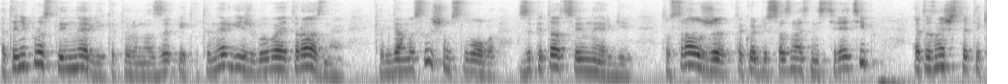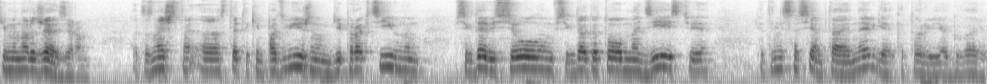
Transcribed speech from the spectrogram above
Это не просто энергия, которая нас запитывает. Энергия же бывает разная. Когда мы слышим слово «запитаться энергией», то сразу же такой бессознательный стереотип – это значит стать таким энерджайзером – это значит э, стать таким подвижным, гиперактивным, всегда веселым, всегда готовым на действие. Это не совсем та энергия, о которой я говорю.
